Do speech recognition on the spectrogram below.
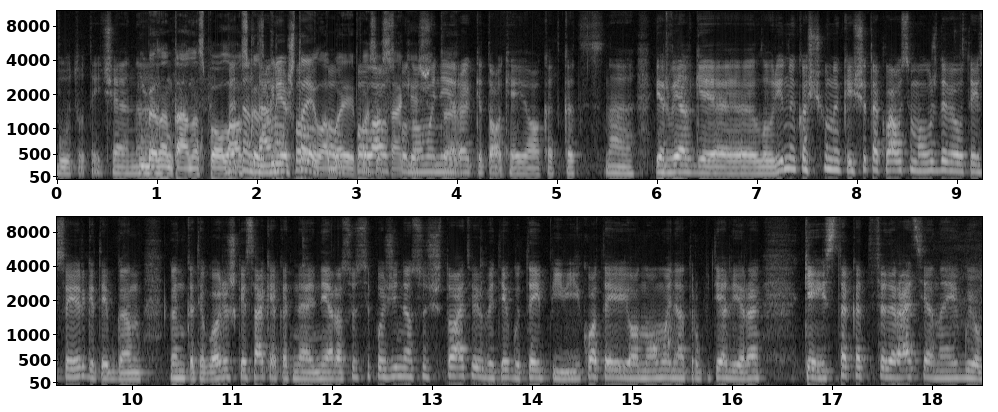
būtų. Tai čia, na, bet Antanas Paulauskas bet Antano griežtai pa, labai pa, pasisakė. nuomonė yra kitokia jo, kad, kad na, ir vėlgi Laurinui Kaščiūnui, kai šitą klausimą uždaviau, tai jisai irgi taip gan, gan kategoriškai sakė, kad ne, nėra susipažinę su šituo atveju, bet jeigu taip įvyko, tai jo nuomonė truputėlį yra keista, kad federacija, na, jeigu jau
